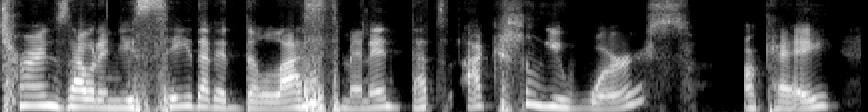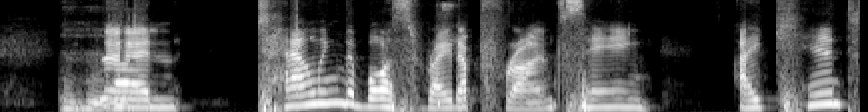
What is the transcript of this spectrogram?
turns out and you say that at the last minute, that's actually worse. Okay. Mm-hmm. Than telling the boss right up front saying, I can't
